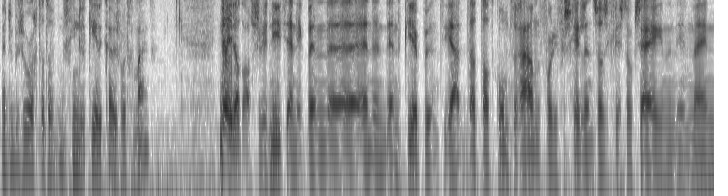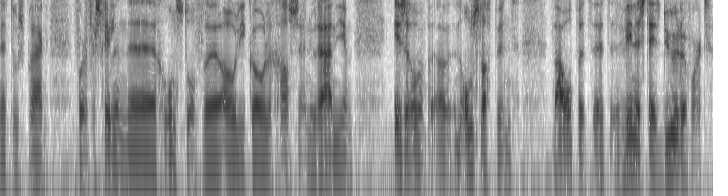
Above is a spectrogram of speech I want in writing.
Bent u bezorgd dat er misschien de verkeerde keuze wordt gemaakt? Nee, dat absoluut niet. En ik ben uh, en een, een keerpunt, ja, dat, dat komt eraan voor die verschillende, zoals ik gisteren ook zei in, in mijn uh, toespraak, voor de verschillende grondstoffen, olie, kolen, gas en uranium is er een omslagpunt waarop het, het, winnen steeds duurder wordt.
